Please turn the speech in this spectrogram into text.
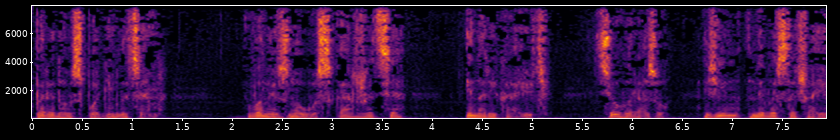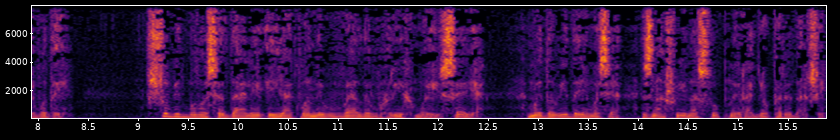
перед Господнім лицем. Вони знову скаржаться і нарікають. Цього разу їм не вистачає води. Що відбулося далі і як вони ввели в гріх Моїсея, ми довідаємося з нашої наступної радіопередачі.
